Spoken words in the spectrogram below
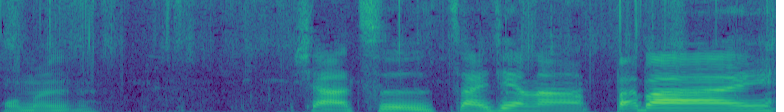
我们下次再见啦，拜拜。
